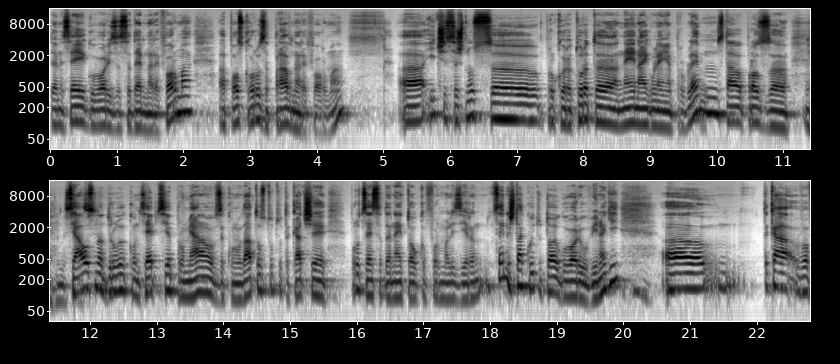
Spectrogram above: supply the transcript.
да не се говори за съдебна реформа, а по-скоро за правна реформа. А, и че всъщност а, прокуратурата не е най-големия проблем. Става въпрос за цялостна друга концепция, промяна в законодателството, така че процесът да не е толкова формализиран. Все неща, които той е говорил винаги. А, така, в,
